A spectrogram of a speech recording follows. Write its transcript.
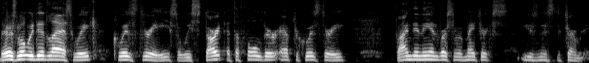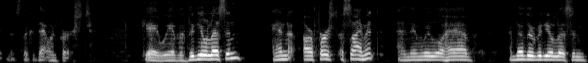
There's what we did last week, quiz three. So we start at the folder after quiz three, finding the inverse of a matrix using this determinant. Let's look at that one first. Okay, we have a video lesson and our first assignment, and then we will have another video lesson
